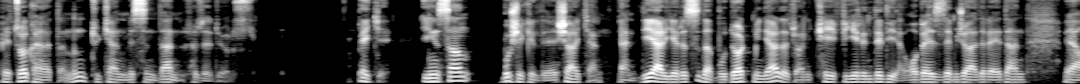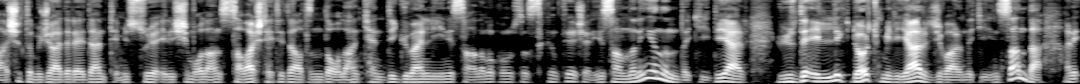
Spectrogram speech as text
petrol kaynaklarının tükenmesinden söz ediyoruz. Peki insan bu şekilde yaşarken yani diğer yarısı da bu 4 milyar da hani keyfi yerinde değil. Obezle mücadele eden veya açlıkla mücadele eden, temiz suya erişimi olan, savaş tehdidi altında olan, kendi güvenliğini sağlama konusunda sıkıntı yaşayan insanların yanındaki diğer %50'lik 4 milyar civarındaki insan da hani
